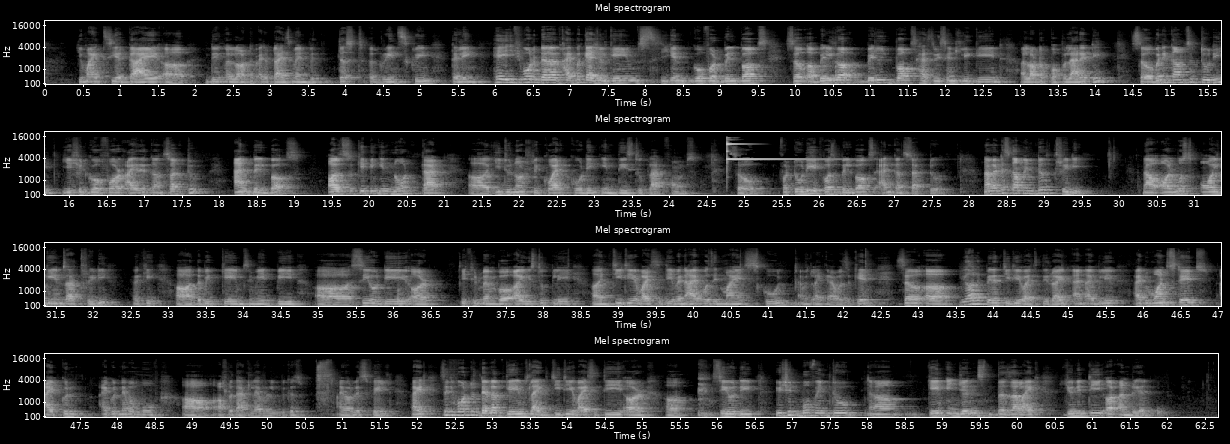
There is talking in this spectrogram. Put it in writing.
You might see a guy uh, doing a lot of advertisement with just a green screen telling, hey, if you want to develop hyper casual games, you can go for Buildbox. So a build Buildbox has recently gained a lot of popularity. So when it comes to 2D, you should go for either Construct 2 and Buildbox. Also keeping in note that uh, you do not require coding in these two platforms. So for 2D, it was Buildbox and Construct 2. Now let us come into 3D. Now almost all games are 3D. Okay, uh, the big games may be uh, COD or if you remember, I used to play uh, GTA Vice City when I was in my school. I mean, like I was a kid. So uh, we all have played GTA Vice City, right? And I believe at one stage I couldn't, I could never move uh, after that level because I always failed right? So if you want to develop games like GTA Vice City or uh, COD, you should move into uh, game engines that are like Unity or Unreal.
